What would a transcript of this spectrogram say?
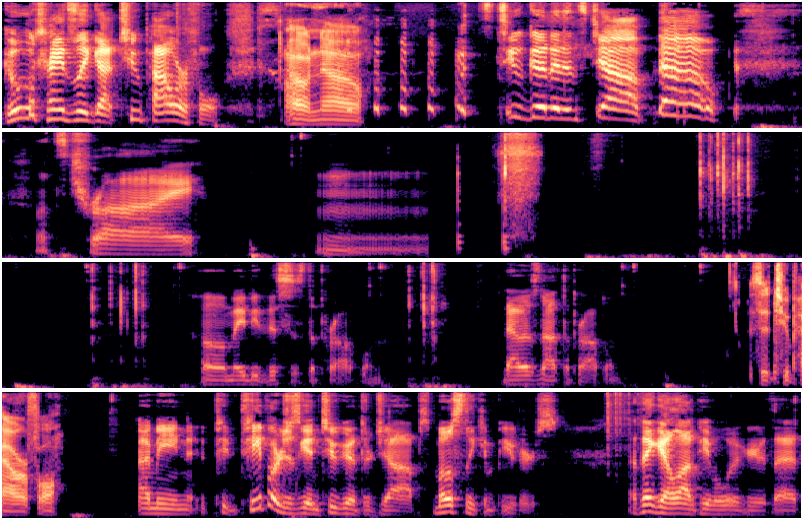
Google Translate got too powerful. Oh no. It's too good at its job. No. Let's try. Hmm. Oh, maybe this is the problem. That was not the problem. Is it too powerful? I mean, pe people are just getting too good at their jobs, mostly computers. I think a lot of people would agree with that.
